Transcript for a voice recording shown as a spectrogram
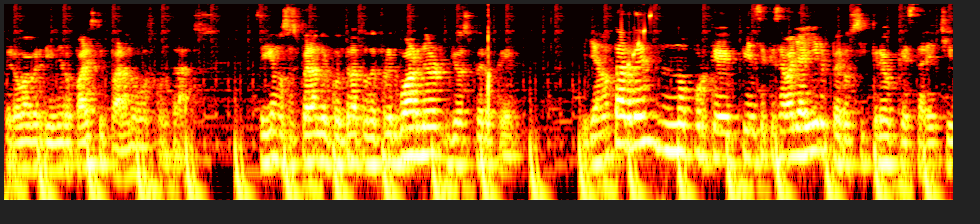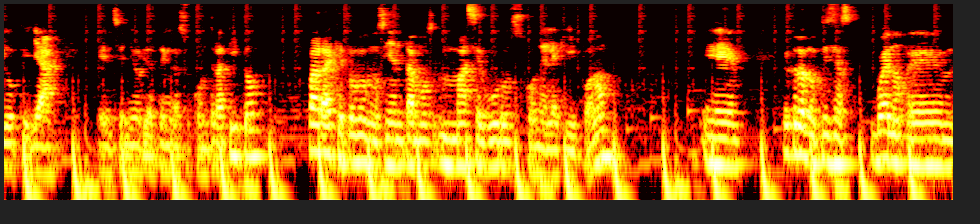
pero va a haber dinero para esto y para nuevos contratos. Seguimos esperando el contrato de Fred Warner. Yo espero que ya no tarde. No porque piense que se vaya a ir, pero sí creo que estaría chido que ya el señor ya tenga su contratito para que todos nos sientamos más seguros con el equipo, ¿no? Eh, ¿Qué otras noticias? Bueno, eh,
